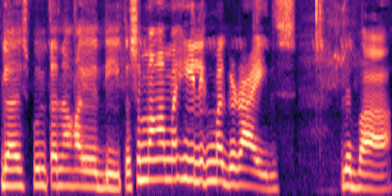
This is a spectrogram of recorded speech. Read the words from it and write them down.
Guys, punta na kayo dito. Sa mga mahilig mag-rides, di ba?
